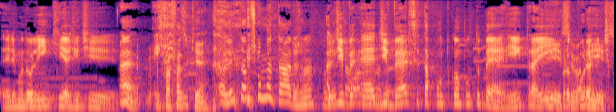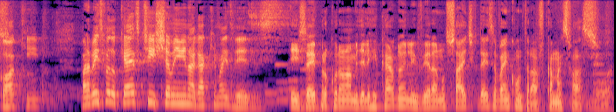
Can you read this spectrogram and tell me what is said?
Ele mandou o link e a gente... É, vai fazer o quê? É, o link tá nos comentários, né? O A link diver- tá é diversita.com.br. Entra aí, Isso, procura é isso. Hitchcock. Parabéns pelo cast e chamem o Inagaki mais vezes. Isso aí, procura o nome dele, Ricardo Oliveira, no site, que daí você vai encontrar, fica mais fácil. Boa.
